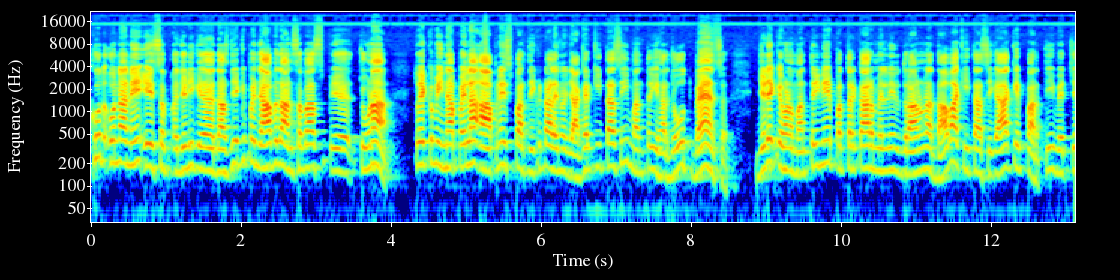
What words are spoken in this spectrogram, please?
ਖੁਦ ਉਹਨਾਂ ਨੇ ਇਸ, ਜਿਹੜੀ ਦੱਸਦੀ ਹੈ ਕਿ ਪੰਜਾਬ ਵਿਧਾਨ ਸਭਾ ਸਪ- ਚੋਣਾਂ ਤੋਂ ਇੱਕ ਮਹੀਨਾ ਪਹਿਲਾਂ ਆਪ ਨੇ ਇਸ ਭਰਤੀ ਘੁਟਾਲੇ ਨੂੰ ਉਜਾਗਰ ਕੀਤਾ ਸੀ। ਮੰਤਰੀ ਹਰਜੋਤ ਬੈਂਸ, ਜਿਹੜੇ ਕਿ ਹੁਣ ਮੰਤਰੀ ਨੇ ਪੱਤਰਕਾਰ ਮਿਲਣੀ ਦੌਰਾਨ ਉਹਨਾਂ ਦਾਅਵਾ ਕੀਤਾ ਸੀਗਾ ਕਿ ਭਰਤੀ ਵਿੱਚ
